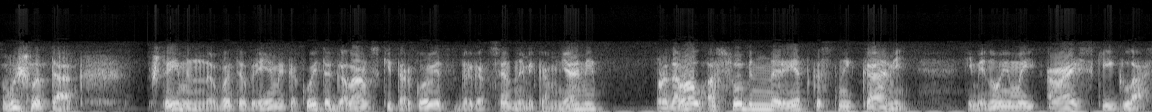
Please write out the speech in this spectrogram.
Вышло так, что именно в это время какой-то голландский торговец драгоценными камнями продавал особенно редкостный камень, именуемый «райский глаз».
